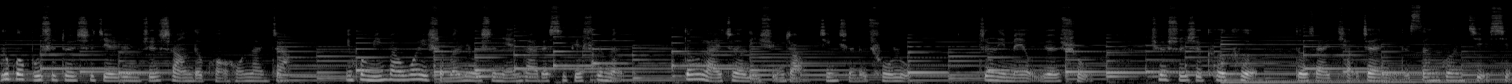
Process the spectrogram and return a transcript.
如果不是对世界认知上的狂轰滥炸，你会明白为什么六十年代的嬉皮士们都来这里寻找精神的出路。这里没有约束，却时时刻刻都在挑战你的三观界限。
